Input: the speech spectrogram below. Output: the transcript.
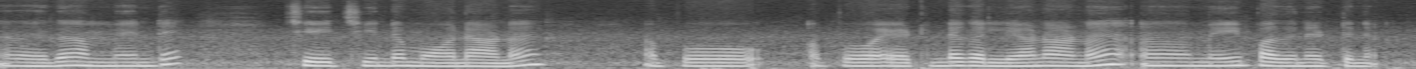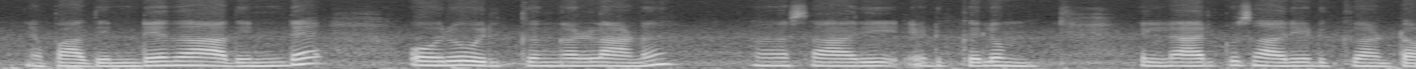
അതായത് അമ്മേന്റെ ചേച്ചീന്റെ മോനാണ്. അപ്പോൾ അപ്പോൾ ഏട്ടന്റെ കല്യാണമാണ് മെയ് പതിനെട്ടിന്. അപ്പോൾ അതിന്റേതാ അതിന്റെ ഓരോ ഒരുക്കങ്ങളിലാണ് സാരി എടുക്കലും എല്ലാവർക്കും സാരി എടുക്കുക കേട്ടോ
